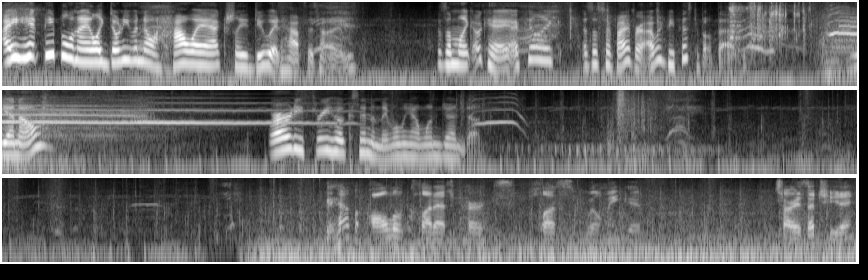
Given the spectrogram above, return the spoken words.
I hit people and I like don't even know how I actually do it half the time. Cuz I'm like, okay, I feel like as a survivor, I would be pissed about that. You know? We're already 3 hooks in and they've only got one gen done. They have all of Claudette's perks, plus we'll make it. Sorry, is that cheating?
